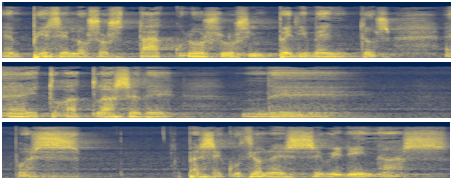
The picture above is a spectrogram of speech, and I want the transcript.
empiecen los obstáculos, los impedimentos eh, y toda clase de, de pues, persecuciones civilinas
